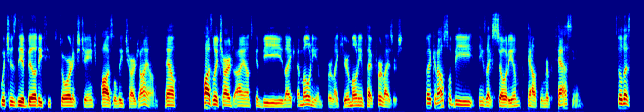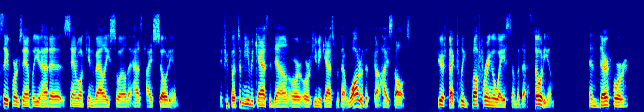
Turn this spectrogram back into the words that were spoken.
which is the ability to store and exchange positively charged ions. Now, positively charged ions can be like ammonium for like your ammonium type fertilizers, but it can also be things like sodium, calcium, or potassium. So let's say, for example, you had a San Joaquin Valley soil that has high sodium. if you put some humic acid down or, or humic acid with that water that's got high salts, you're effectively buffering away some of that sodium and therefore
